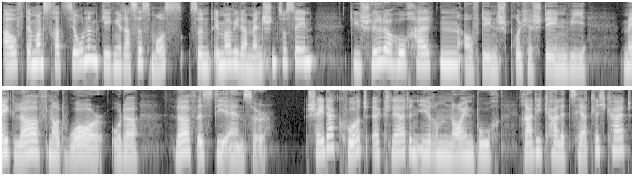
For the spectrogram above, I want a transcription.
Auf Demonstrationen gegen Rassismus sind immer wieder Menschen zu sehen, die Schilder hochhalten, auf denen Sprüche stehen wie Make Love not War oder Love is the Answer. Shada Kurt erklärt in ihrem neuen Buch Radikale Zärtlichkeit,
